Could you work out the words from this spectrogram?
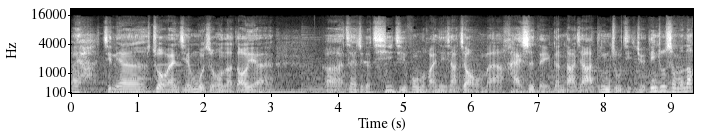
哎呀，今天做完节目之后呢，导演。呃，在这个七级风的环境下，叫我们还是得跟大家叮嘱几句。叮嘱什么呢？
